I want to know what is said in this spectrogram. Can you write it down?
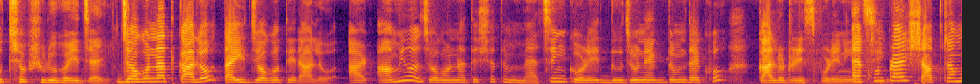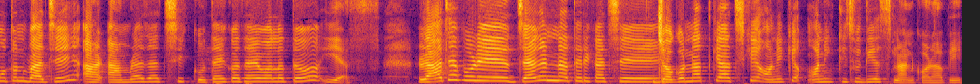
উৎসব শুরু হয়ে যায়। জগন্নাথ কালো, তাই জগতের আলো। আর আমিও জগন্নাথের সাথে ম্যাচিং করে দুজনে একদম দেখো কালো ড্রেস পরে নিই এখন প্রায় সাতটা মতন বাজে, আর আমরা যাচ্ছি কোথায় কোথায় বলো তো? ইয়াস রাজাপুরে জগন্নাথের কাছে জগন্নাথকে আজকে অনেকে অনেক কিছু দিয়ে স্নান করাবে।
